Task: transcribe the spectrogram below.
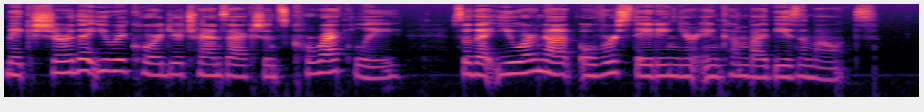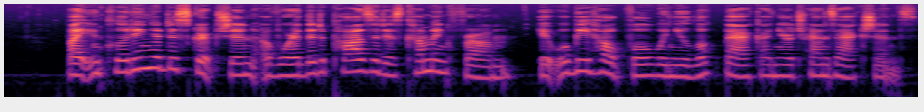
make sure that you record your transactions correctly so that you are not overstating your income by these amounts. By including a description of where the deposit is coming from, it will be helpful when you look back on your transactions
